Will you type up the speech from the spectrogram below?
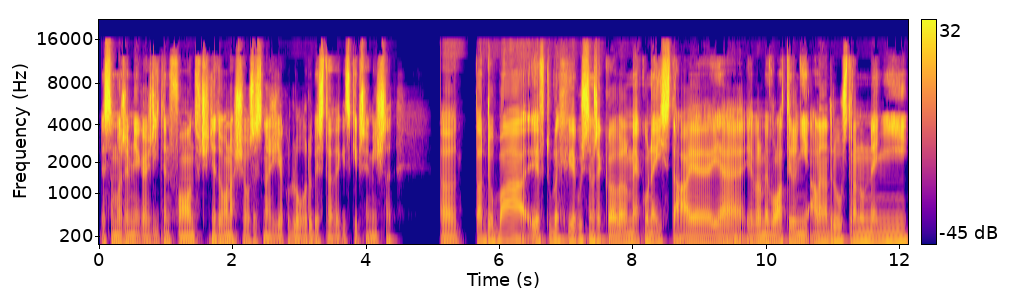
kde samozřejmě každý ten fond, včetně toho našeho, se snaží jako dlouhodobě strategicky přemýšlet. Ta doba je v tuhle chvíli, jak už jsem řekl, velmi jako nejistá, je, je, je velmi volatilní, ale na druhou stranu není,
